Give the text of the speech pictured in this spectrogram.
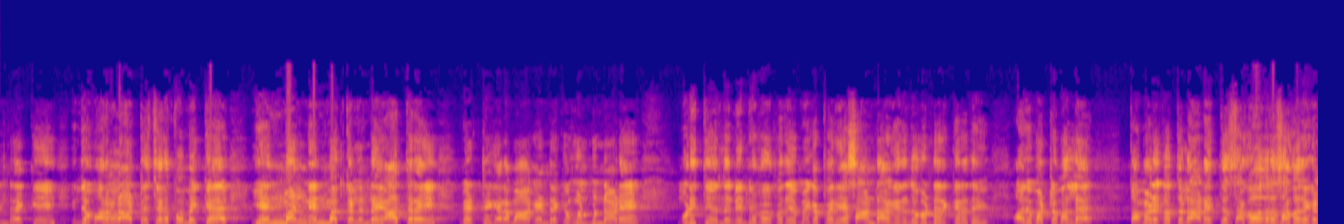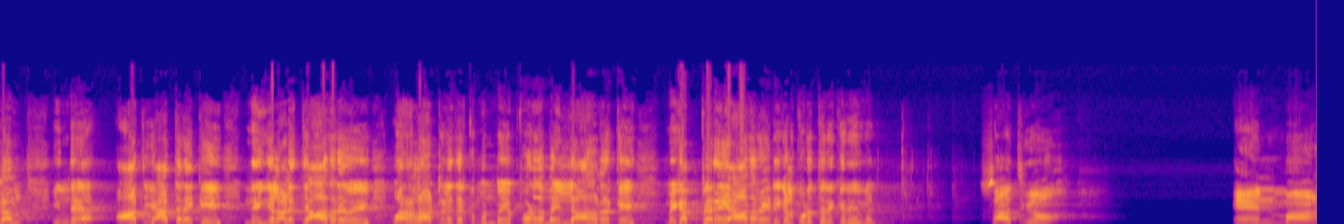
இன்றைக்கு இந்த வரலாற்று சிறப்புமிக்க எண்மண் நெண்மக்கள் என்ற யாத்திரை வெற்றிகரமாக இன்றைக்கு உங்கள் முன்னாடி முடித்து வந்து நின்று இருப்பது மிகப்பெரிய சான்றாக இருந்து கொண்டிருக்கிறது. அது மட்டுமல்ல தமிழகத்தில் அனைத்து சகோதர சகோதரிகளும் இந்த ஆத் யாத்திரைக்கு நீங்கள் அளித்த ஆதரவு வரலாற்றில் இதற்கு முன்பு எப்பொழுதுமே இல்லாத அளவிற்கு மிகப்பெரிய ஆதரவை நீங்கள் கொடுத்திருக்கிறீர்கள் साथियों एन मण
